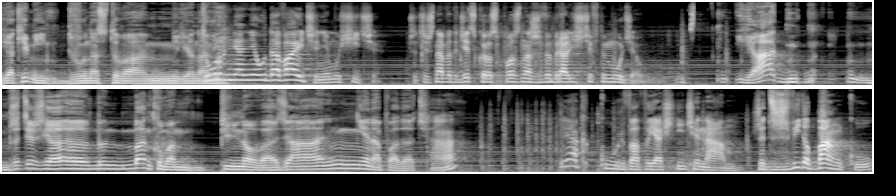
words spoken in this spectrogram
jakimi dwunastoma milionami? Turnia nie udawajcie, nie musicie. Przecież nawet dziecko rozpozna, że wybraliście w tym udział. Ja? Przecież ja banku mam pilnować, a nie napadać. A? To jak kurwa wyjaśnicie nam, że drzwi do banku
